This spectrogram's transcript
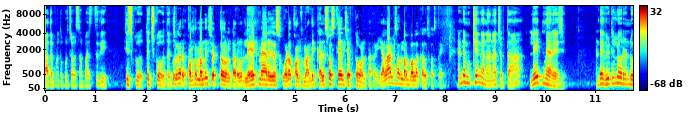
బాధపడుతూ కూర్చోవలసిన పరిస్థితి తీసుకు తెచ్చుకోవద్దు గురుగారు కొంతమందికి చెప్తూ ఉంటారు. లేట్ మ్యారేజెస్ కూడా కొంతమందికి కలిసి వస్తాయి అని చెప్తూ ఉంటారు. ఎలాంటి సందర్భాల్లో కలిసి వస్తాయి అంటే ముఖ్యంగా నాన్న చెప్తా లేట్ మ్యారేజ్ అంటే వీటిలో రెండు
